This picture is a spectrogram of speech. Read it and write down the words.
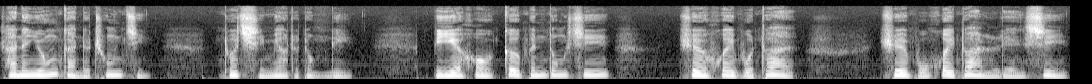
才能勇敢的憧憬。多奇妙的动力！毕业后各奔东西，却会不断，却不会断联系。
